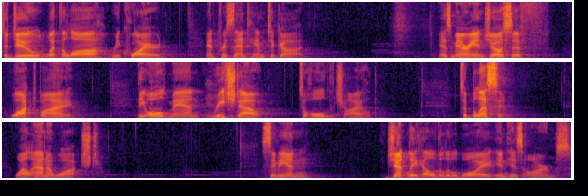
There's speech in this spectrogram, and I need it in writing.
to do what the law required and present him to God. As Mary and Joseph walked by, the old man reached out to hold the child, to bless him, while Anna watched. Simeon gently held the little boy in his arms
